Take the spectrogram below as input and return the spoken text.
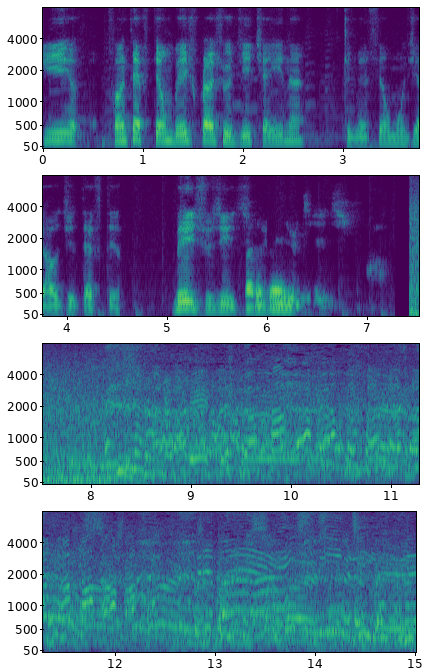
E falando em TFT, um beijo pra Judite aí, né? Que venceu o Mundial de TFT. Beijo, Judite. Parabéns, Judite. Parabéns. Parabéns.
